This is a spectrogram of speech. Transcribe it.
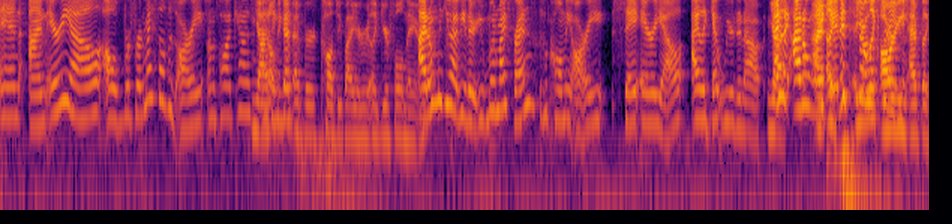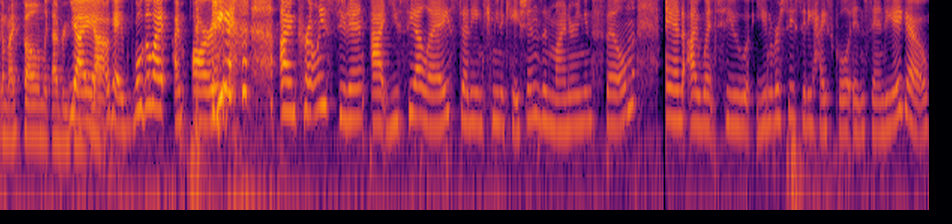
And I'm Ariel. I'll refer to myself as Ari on the podcast. Yeah, I, don't think, think I've ever called you by your like your full name. I don't think you have either. When my friends who call me Ari say Ariel, I like get weirded out. Yeah, I, like, I don't like, I, like it. It's you're so like strange. Ari and like on my phone, like everything. Yeah, yeah, yeah. Okay, we'll go by. I'm Ari. I'm currently a student at UCLA studying communications and minoring in film, and I went to University City High School in San Diego.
